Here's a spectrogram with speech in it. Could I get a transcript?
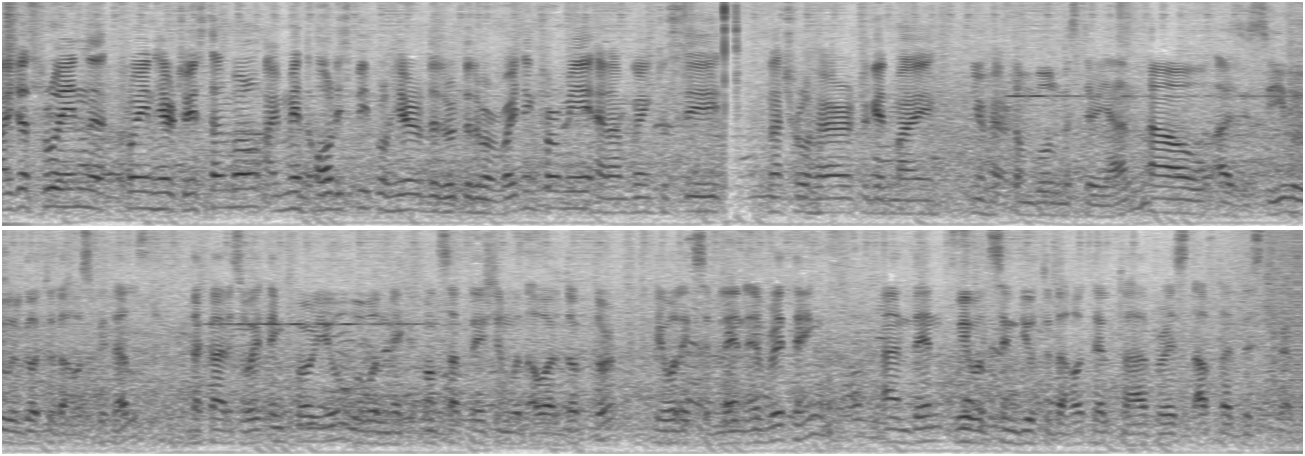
I just flew in, uh, flew in here to Istanbul. I met all these people here that, were- that were waiting for me and I'm going to see natural hair to get my new hair. Istanbul, Mr. Yan. Now, as you see, we will go to the hospital. The car is waiting for you. We will make a consultation with our doctor. He will explain everything, and then we will send you to the hotel to have rest after this trip.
